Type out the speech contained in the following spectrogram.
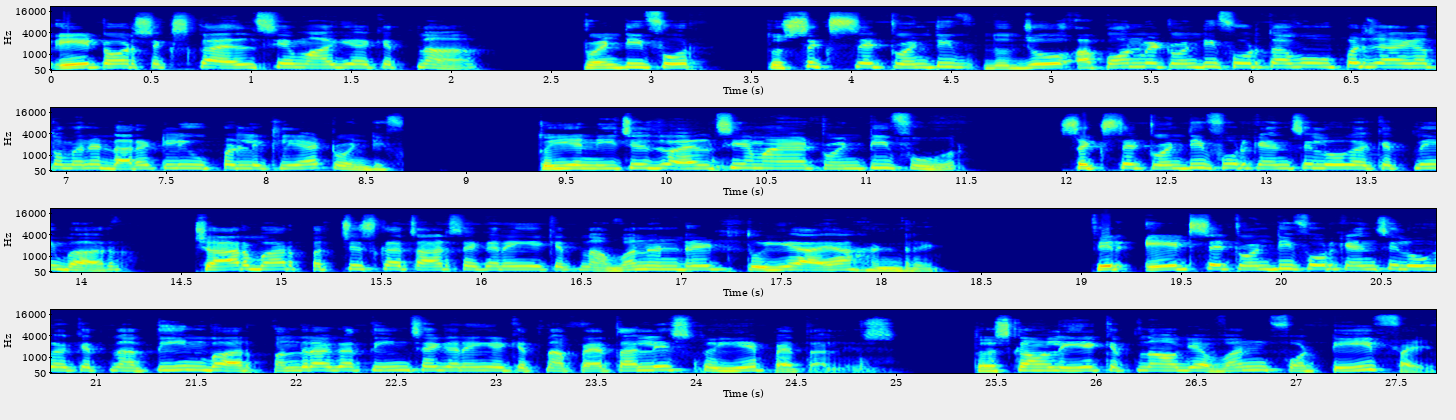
एट और सिक्स का एलसीएम आ गया कितना? ट्वेंटी फोर तो सिक्स से ट्वेंटी जो अपॉन में ट्वेंटी फोर था, वो ऊपर जाएगा तो मैंने डायरेक्टली ऊपर लिख लिया ट्वेंटी फोर तो ये नीचे जो एलसीएम आया ट्वेंटी फोर सिक्स से ट्वेंटी फोर कैंसिल होगा कितनी बार? चार बार, पच्चीस का चार से करेंगे कितना? वन हंड्रेड तो ये आया हंड्रेड फिर एट से ट्वेंटी फोर कैंसिल होगा कितना? तीन बार। पंद्रह का तीन से करेंगे कितना? पैंतालीस। तो ये पैंतालीस। तो इसका मतलब ये कितना हो गया? वन फोर्टी फाइव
